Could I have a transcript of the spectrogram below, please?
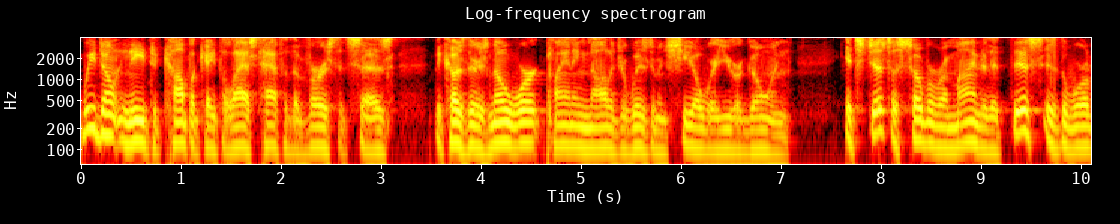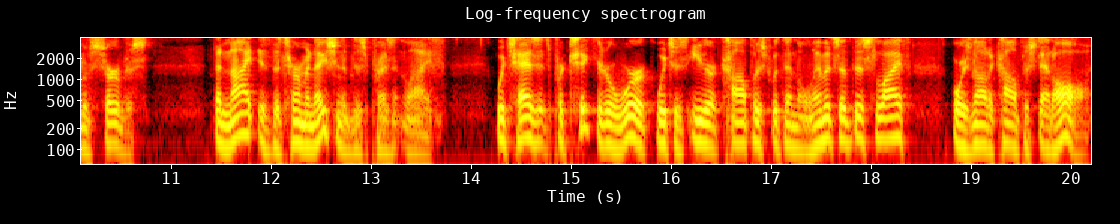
We don't need to complicate the last half of the verse that says, Because there is no work, planning, knowledge, or wisdom in Sheol where you are going. It's just a sober reminder that this is the world of service. The night is the termination of this present life which has its particular work, which is either accomplished within the limits of this life or is not accomplished at all.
